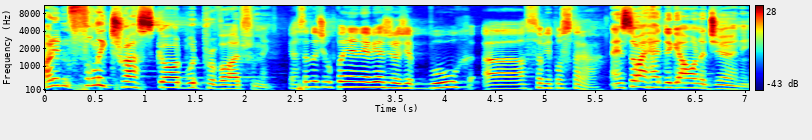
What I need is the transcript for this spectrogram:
I didn't fully trust God would provide for me. Já jsem totiž úplně nevěřil, že Bůh a, se mě postará. And so I had to go on a journey.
